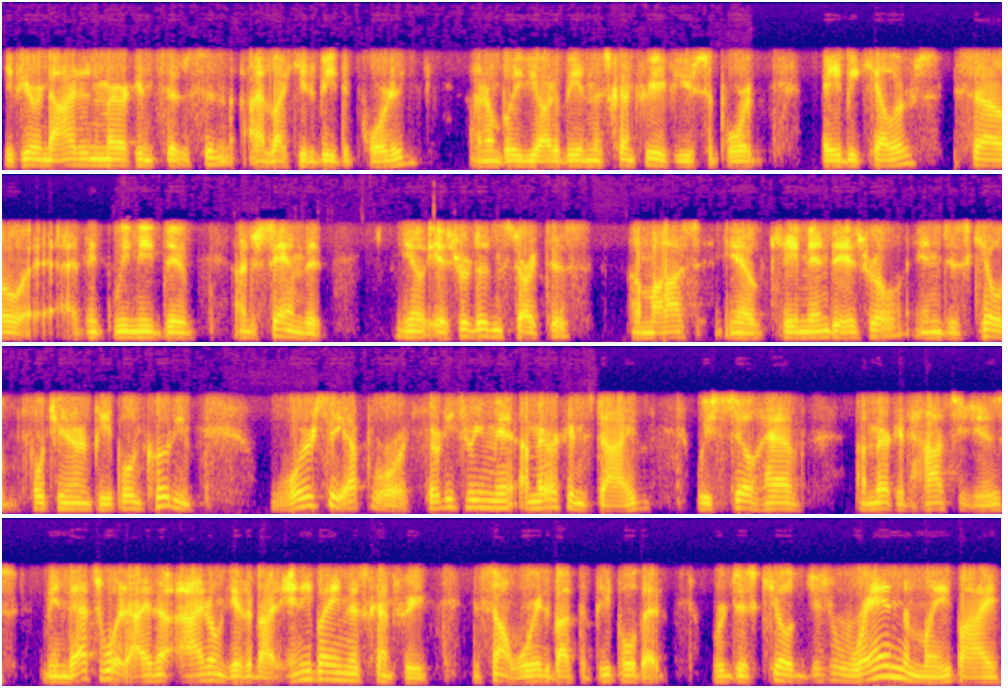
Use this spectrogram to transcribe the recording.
If you're not an American citizen, I'd like you to be deported. I don't believe you ought to be in this country if you support baby killers. So I think we need to understand that, you know, Israel didn't start this. Hamas, you know, came into Israel and just killed 1,400 people, including where's the uproar? 33 Americans died. We still have American hostages. I mean, that's what I, I don't get about anybody in this country that's not worried about the people that were just killed just randomly by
